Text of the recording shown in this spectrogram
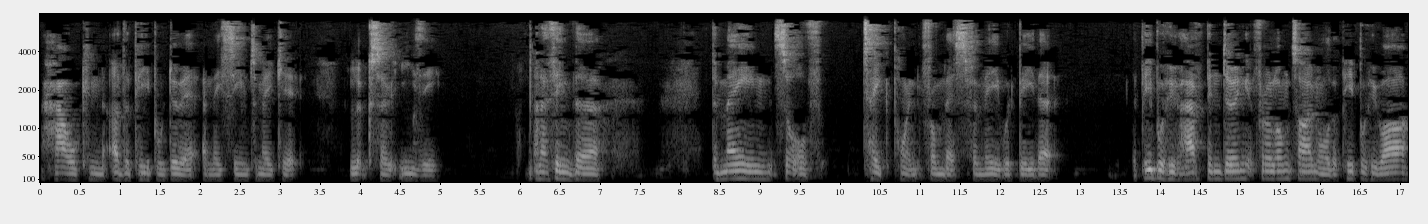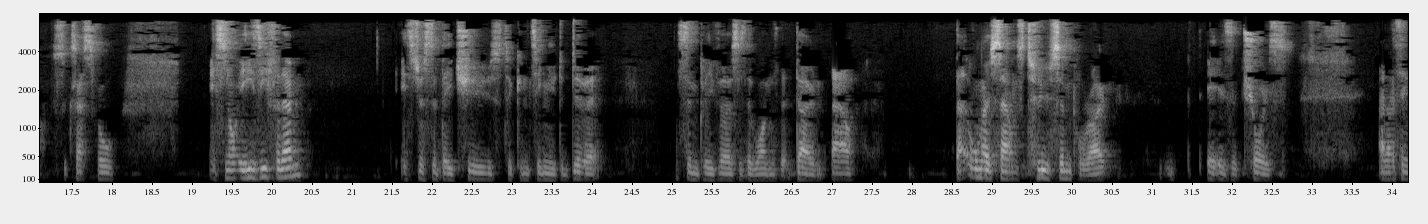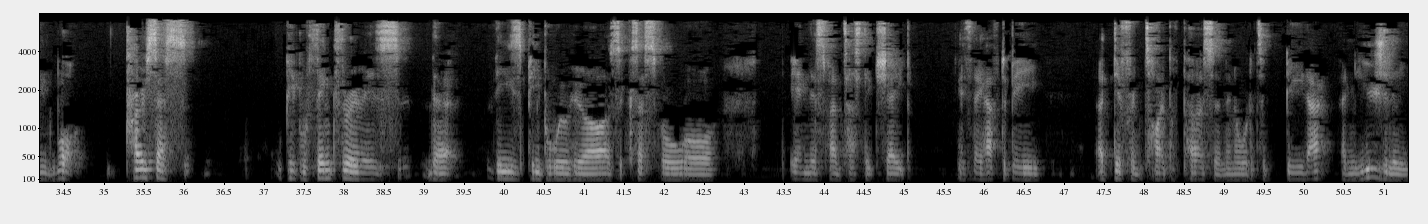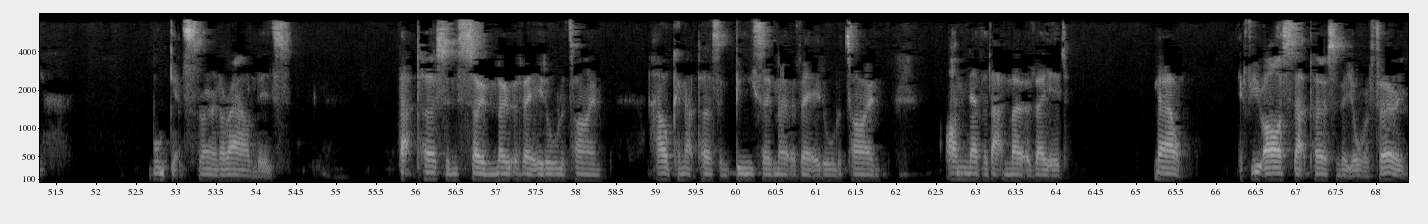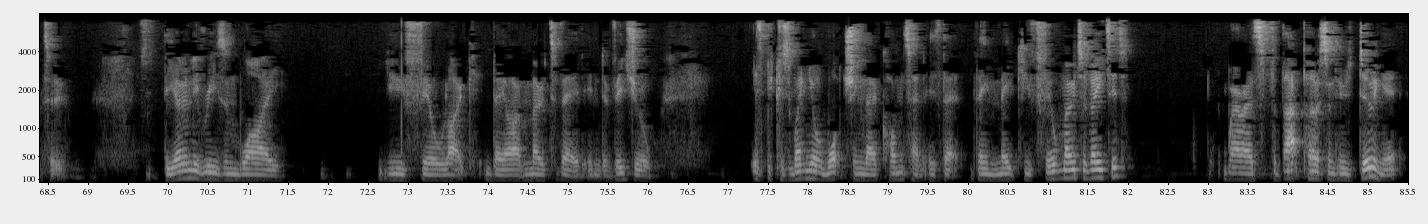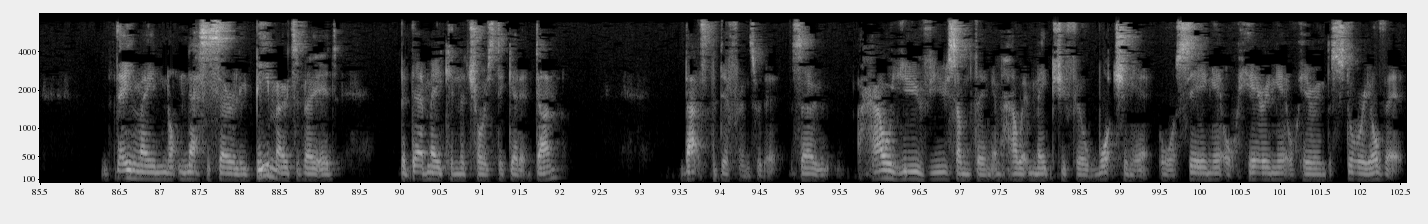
how can other people do it and they seem to make it look so easy and I think the the main sort of take point from this for me would be that the people who have been doing it for a long time or the people who are successful, it's not easy for them. It's just that they choose to continue to do it simply versus the ones that don't. Now, that almost sounds too simple, right? It is a choice. And I think what process people think through is that these people who are successful or in this fantastic shape is they have to be a different type of person in order to be that. And usually what gets thrown around is that person's so motivated all the time. How can that person be so motivated all the time? I'm never that motivated. Now, if you ask that person that you're referring to, the only reason why you feel like they are a motivated individual is because when you're watching their content is that they make you feel motivated. Whereas for that person who's doing it, they may not necessarily be motivated, but they're making the choice to get it done. That's the difference with it. So how you view something and how it makes you feel watching it or seeing it or hearing it or hearing the story of it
